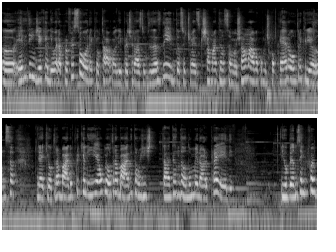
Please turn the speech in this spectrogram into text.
uh, ele entendia que ali eu era professora, que eu tava ali para tirar as dúvidas dele. Então se eu tivesse que chamar atenção, eu chamava, como de qualquer outra criança, né, que eu trabalho, porque ali é o meu trabalho, então a gente tá tentando o melhor para ele. E o Bento sempre foi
